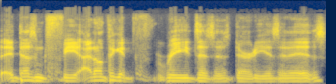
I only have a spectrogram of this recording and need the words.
it doesn't feel. I don't think it reads as as dirty as it is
